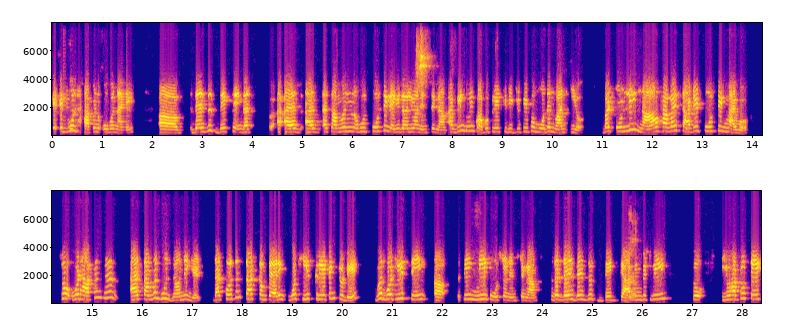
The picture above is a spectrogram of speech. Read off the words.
it, it won't happen overnight. Uh, there's this big thing that uh, as as as someone who's posting regularly on Instagram, I've been doing copper plate calligraphy for more than one year. But only now have I started posting my work. So what happens is, as someone who's learning it, that person starts comparing what he's creating today with what he's seeing uh, seeing me post on Instagram. So that there's there's this big gap yeah. in between. So you have to take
